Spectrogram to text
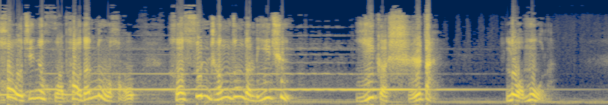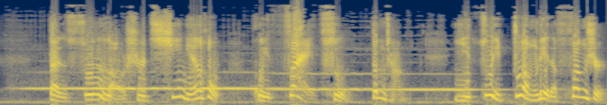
后金火炮的怒吼和孙承宗的离去，一个时代落幕了。但孙老师七年后会再次登场，以最壮烈的方式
